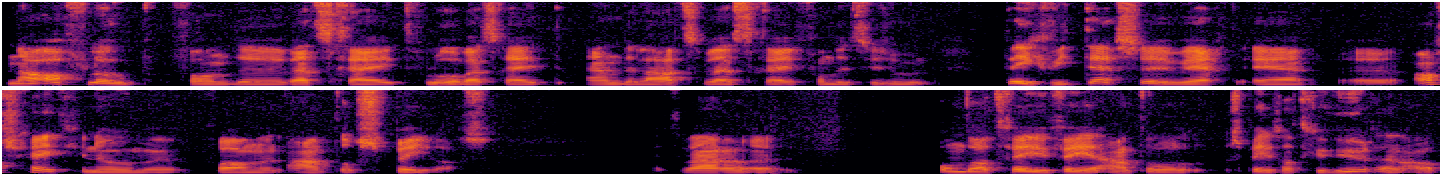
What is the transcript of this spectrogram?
Na afloop van de wedstrijd, verloren wedstrijd en de laatste wedstrijd van dit seizoen tegen Vitesse werd er eh, afscheid genomen van een aantal spelers. Het waren, eh, omdat VVV een aantal spelers had gehuurd en een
